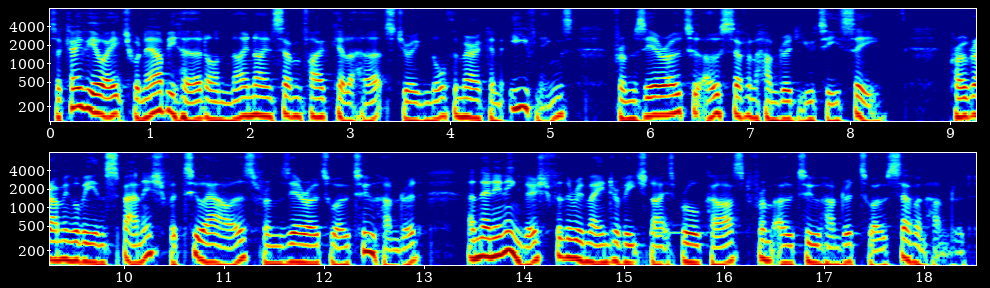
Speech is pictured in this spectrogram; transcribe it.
So KVOH will now be heard on 9975 kHz during North American evenings from 0 to 0700 UTC. Programming will be in Spanish for two hours from 0 to 0200, and then in English for the remainder of each night's broadcast from 0200 to 0700.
